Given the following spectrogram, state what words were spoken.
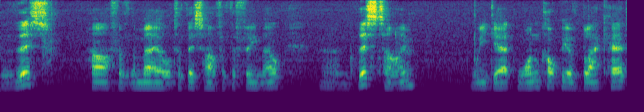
this half of the male to this half of the female and this time we get one copy of blackhead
